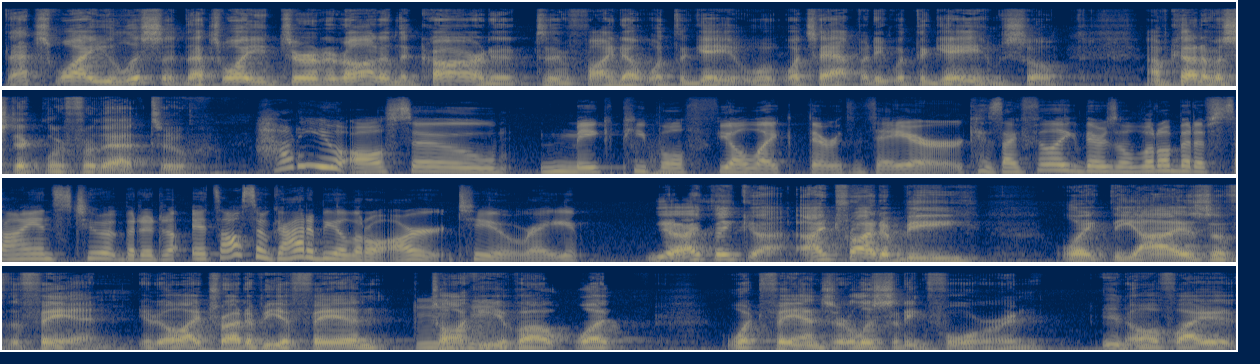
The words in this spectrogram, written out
that's why you listen. That's why you turn it on in the car to, to find out what the game what's happening with the game. So, I'm kind of a stickler for that too. How do you also make people feel like they're there? Because I feel like there's a little bit of science to it, but it, it's also got to be a little art too, right? Yeah, I think uh, I try to be like the eyes of the fan. You know, I try to be a fan talking Mhm. about what what fans are listening for, and you know, if I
